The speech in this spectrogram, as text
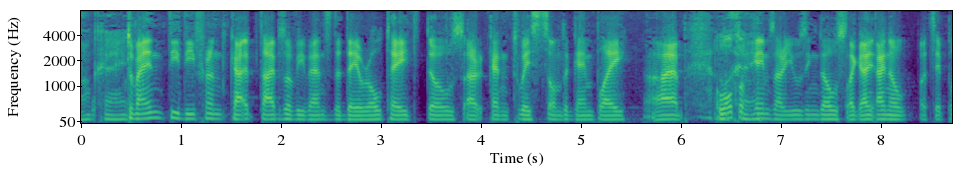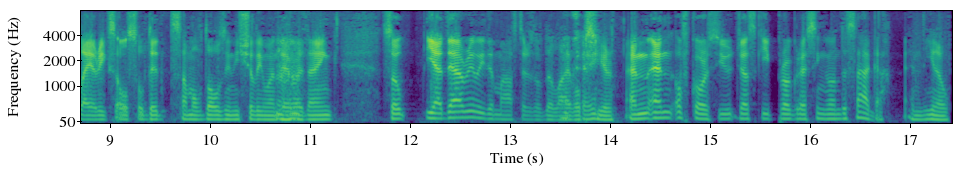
Okay. 20 different types of events that they rotate. Those are kind of twists on the gameplay. Uh, a lot of games are using those. Like I, I know, let's say Playrix also did some of those initially when they Mhm. were doing. So yeah, they are really the masters of the live ops here. And and of course you just keep progressing on the saga and you know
